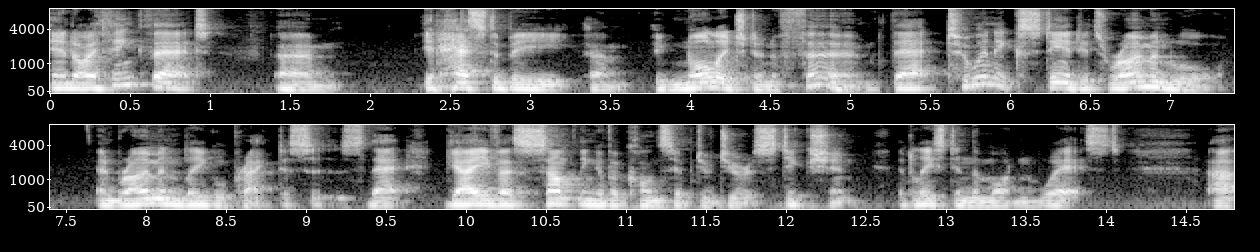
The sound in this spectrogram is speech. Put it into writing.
And i think that um, it has to be um, acknowledged and affirmed that to an extent it's roman law and roman legal practices that gave us something of a concept of jurisdiction at least in the modern west uh,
